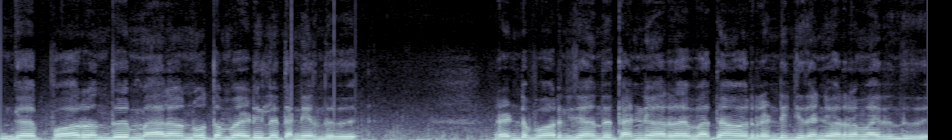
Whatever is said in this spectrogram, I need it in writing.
இங்கே போர் வந்து மேலே நூற்றம்பது அடியில் தண்ணி இருந்தது. ரெண்டு போர் சேர்ந்து தண்ணி வர்றத பார்த்தா ஒரு ரெண்டு இன்ச்சு தண்ணி வர்ற மாதிரி இருந்தது.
